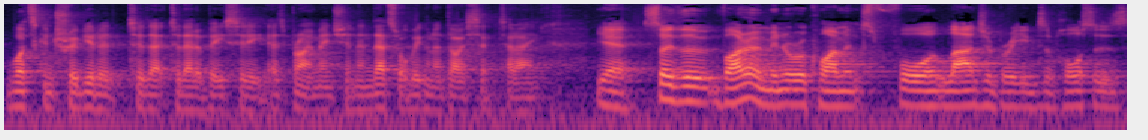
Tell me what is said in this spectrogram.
what's contributed to that to that obesity, as Brian mentioned, and that's what we're going to dissect today. Yeah, so the vitamin mineral requirements for larger breeds of horses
